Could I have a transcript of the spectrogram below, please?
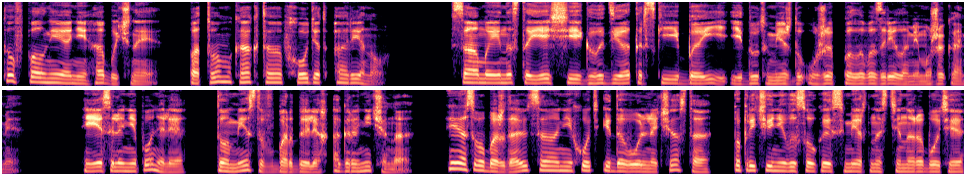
то вполне они обычные. Потом как-то обходят арену. Самые настоящие гладиаторские бои идут между уже половозрелыми мужиками. Если не поняли, то мест в борделях ограничено, и освобождаются они хоть и довольно часто по причине высокой смертности на работе,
